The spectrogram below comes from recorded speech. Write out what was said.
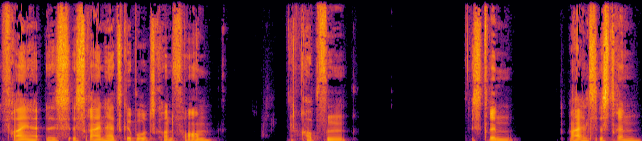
Freiheit, ist, ist reinheitsgebotskonform. Hopfen ist drin, Malz ist drin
